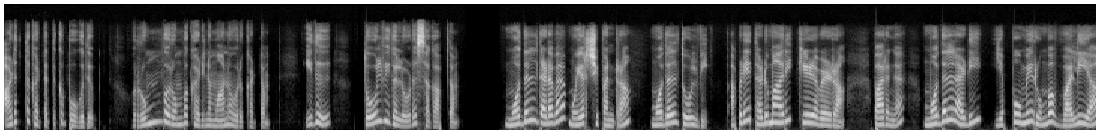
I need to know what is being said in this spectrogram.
அடுத்த கட்டத்துக்கு போகுது. ரொம்ப ரொம்ப கடினமான ஒரு கட்டம். இது தோல்விகளோட சகாப்தம். முதல் தடவை முயற்சி பண்றான் முதல் தோல்வி. அப்படியே தடுமாறி கீழே விழுறான். பாருங்க முதல் அடி எப்பவுமே ரொம்ப வலியா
